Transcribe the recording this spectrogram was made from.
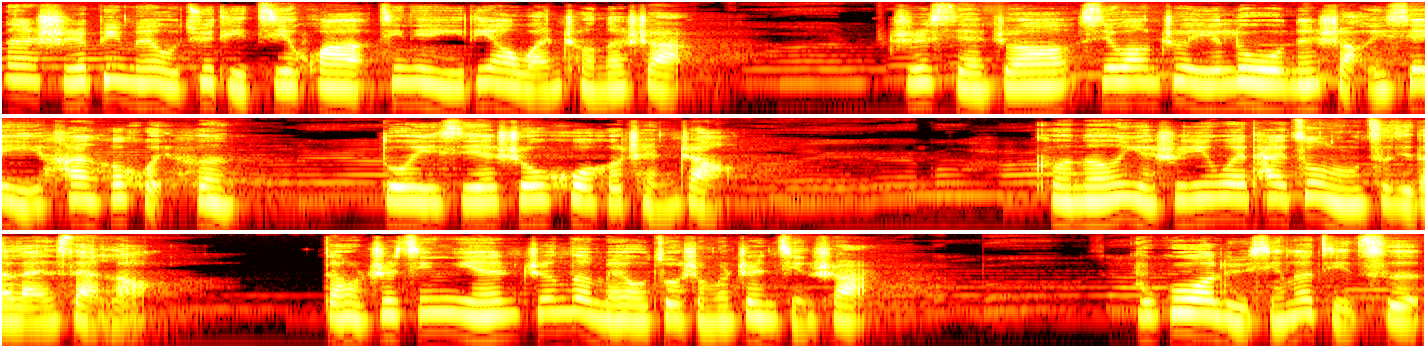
那时并没有具体计划今年一定要完成的事儿，只写着希望这一路能少一些遗憾和悔恨，多一些收获和成长。可能也是因为太纵容自己的懒散了，导致今年真的没有做什么正经事儿。不过旅行了几次，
